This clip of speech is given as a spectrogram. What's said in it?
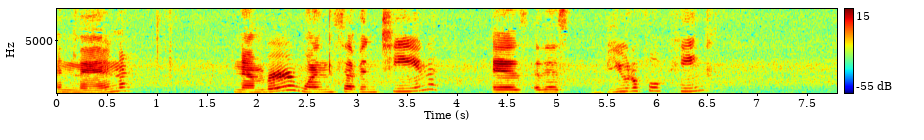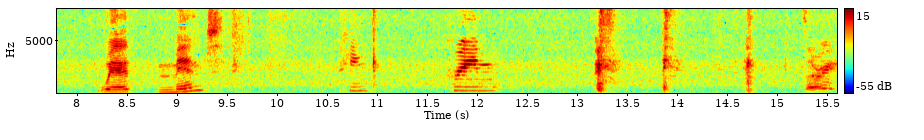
And then number 117 is this beautiful pink with mint, pink, cream. Sorry.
